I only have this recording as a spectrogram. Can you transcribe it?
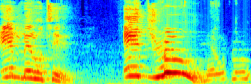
and Middleton and Jrue? Middleton.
